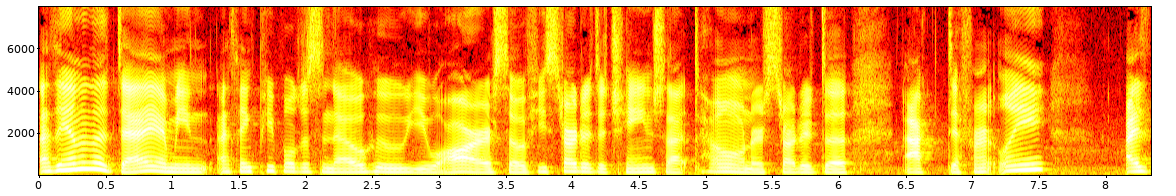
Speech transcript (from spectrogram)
at the end of the day, I mean, I think people just know who you are. So if you started to change that tone or started to act differently, I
